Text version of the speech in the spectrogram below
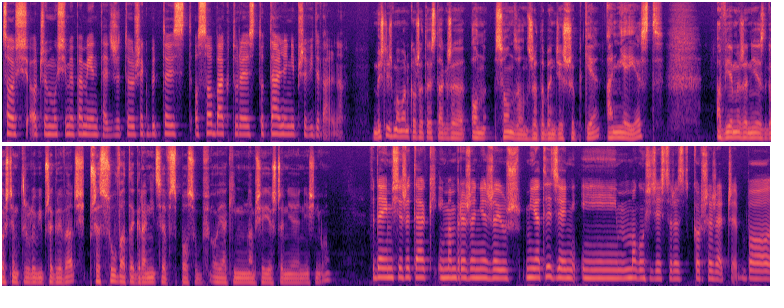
coś, o czym musimy pamiętać, że to już jakby to jest osoba, która jest totalnie nieprzewidywalna. Myślisz, Mamanko, że to jest tak, że on sądząc, że to będzie szybkie, a nie jest, a wiemy, że nie jest gościem, który lubi przegrywać, przesuwa te granice w sposób, o jakim nam się jeszcze nie, nie śniło? Wydaje mi się, że tak i mam wrażenie, że już mija tydzień i mogą się dziać coraz gorsze rzeczy, bo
